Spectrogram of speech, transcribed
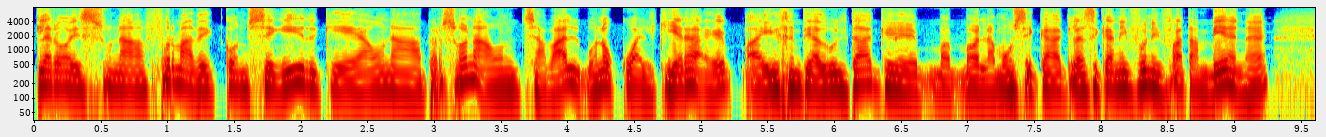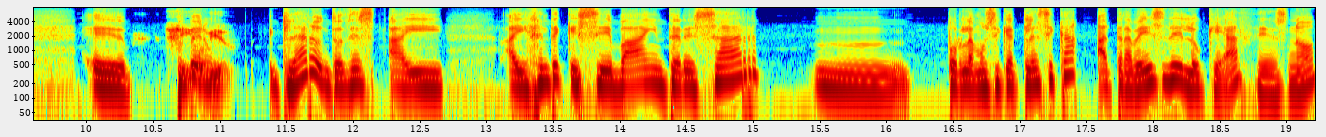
claro, es una forma de conseguir que a una persona, a un chaval, bueno, cualquiera, ¿eh? hay gente adulta que la música clásica ni fu ni fa también, ¿eh? eh sí, obvio. Claro, entonces hay, hay gente que se va a interesar mm, por la música clásica a través de lo que haces, ¿no?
